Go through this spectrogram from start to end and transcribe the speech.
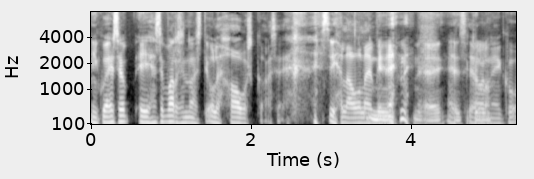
niin kuin ei se, eihän se varsinaisesti ole hauskaa se siellä oleminen. Niin, niin ei, ei se, se, on niin kuin,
